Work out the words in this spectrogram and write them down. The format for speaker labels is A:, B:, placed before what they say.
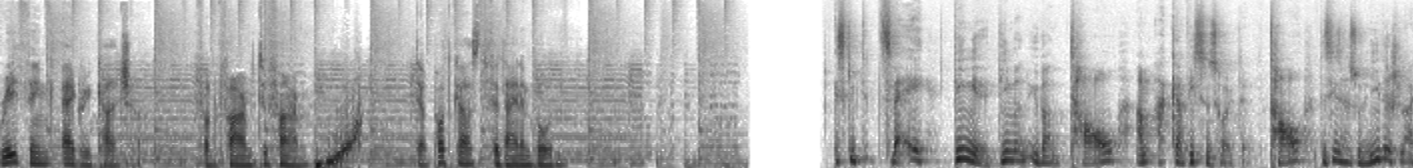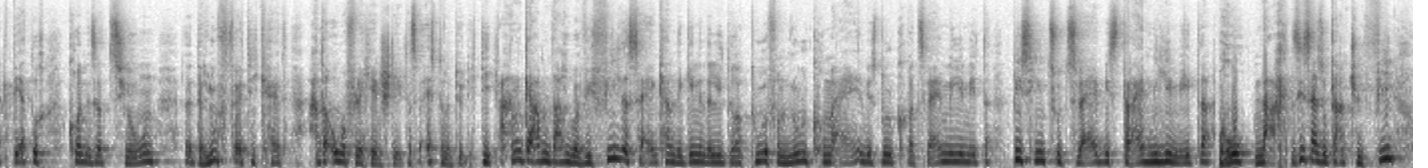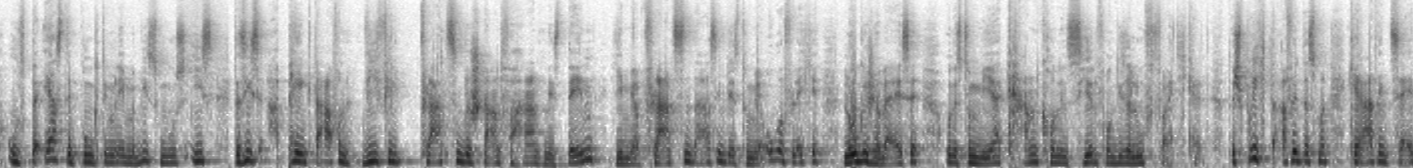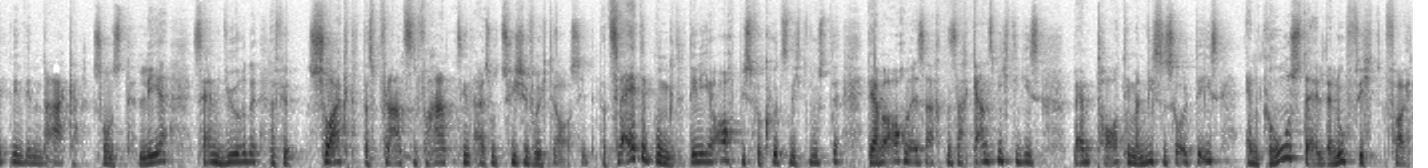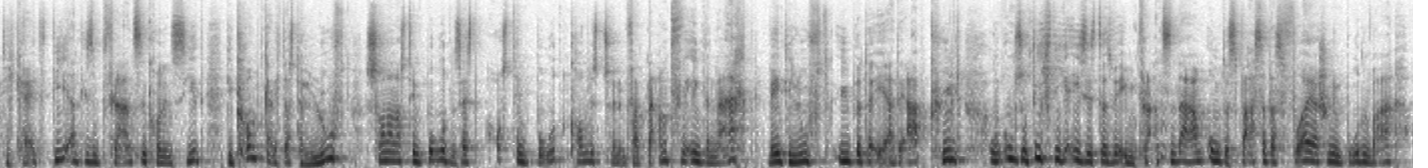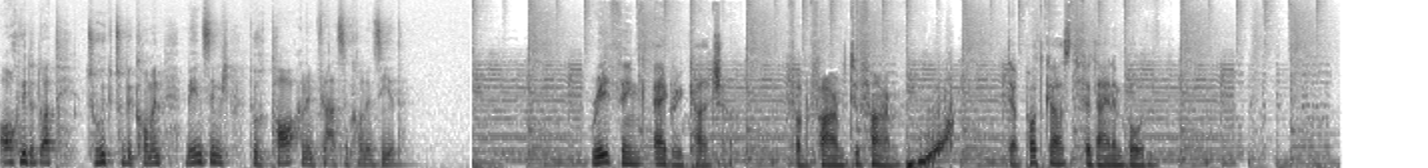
A: Rethink Agriculture von Farm to Farm. Der Podcast für deinen Boden.
B: Es gibt zwei Dinge, die man über Tau am Acker wissen sollte. Das ist also Niederschlag, der durch Kondensation äh, der Luftfeuchtigkeit an der Oberfläche entsteht. Das weißt du natürlich. Die Angaben darüber, wie viel das sein kann, die gehen in der Literatur von 0,1 bis 0,2 mm bis hin zu 2 bis 3 mm pro Nacht. Das ist also ganz schön viel. Und der erste Punkt, den man eben wissen muss, ist, das ist abhängig davon, wie viel Pflanzenbestand vorhanden ist. Denn je mehr Pflanzen da sind, desto mehr Oberfläche, logischerweise, und desto mehr kann kondensieren von dieser Luftfeuchtigkeit. Das spricht dafür, dass man gerade in Zeiten, in denen der Acker sonst leer sein würde, dafür sorgt, dass Pflanzen vorhanden sind, also Zwischenfrüchte aussieht. Der zweite Punkt, den ich auch bis vor kurzem nicht wusste, der aber auch meines Erachtens nach ganz wichtig ist beim Tau, den man wissen sollte, ist, ein Großteil der Luftfeuchtigkeit, die an diesen Pflanzen kondensiert, die kommt gar nicht aus der Luft, sondern aus dem Boden. Das heißt, aus dem Boden kommt es zu einem Verdampfen in der Nacht, wenn die Luft über der Erde abkühlt. Und umso wichtiger ist es, dass wir eben Pflanzen da haben, um das Wasser, das vorher schon im Boden war, auch wieder dort zurückzubekommen, wenn es nämlich durch Tau an den Pflanzen kondensiert.
A: Rethink Agriculture von Farm to Farm. Der Podcast für deinen Boden.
